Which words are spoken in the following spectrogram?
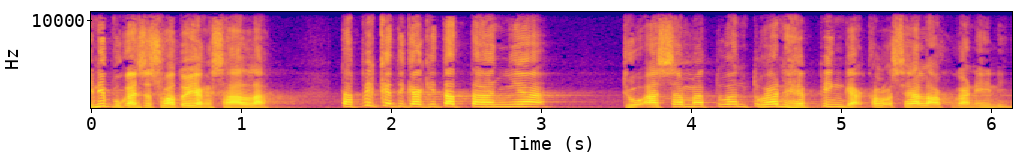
Ini bukan sesuatu yang salah. Tapi ketika kita tanya doa sama Tuhan, Tuhan happy nggak kalau saya lakukan ini?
